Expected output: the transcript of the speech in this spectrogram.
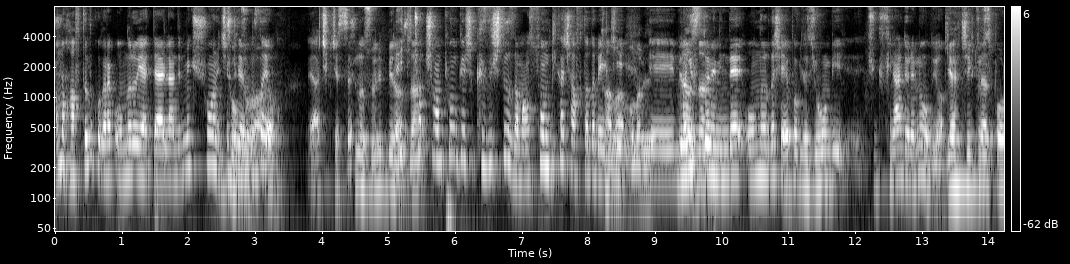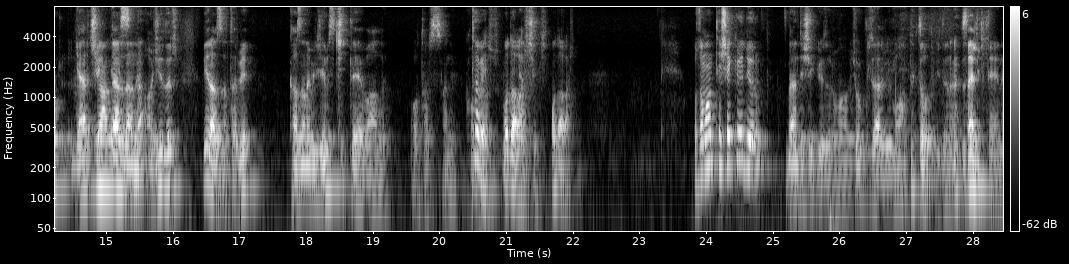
Ama haftalık olarak onları değerlendirmek şu an için Çok planımızda yok e, açıkçası. Şunu da söyleyip biraz belki daha çok şampiyonluk yarışı kızıştığı zaman son birkaç haftada belki olabilir. e, Biraz Mayıs da- döneminde onları da şey yapabiliriz. Yoğun bir çünkü final dönemi oluyor. Bütün gerçekler spor gerçekler de hani acıdır. Biraz da tabii kazanabileceğimiz kitleye bağlı. O tarz hani konular. Tabii, o da var. Gerçek. O da var. O zaman teşekkür ediyorum. Ben teşekkür ederim abi. Çok güzel bir muhabbet oldu bir dönem özellikle yani.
